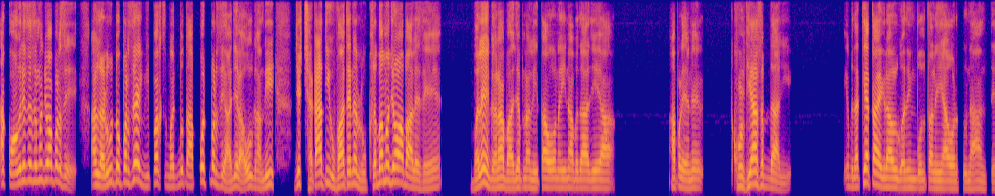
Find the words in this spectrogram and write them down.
આ કોંગ્રેસે સમજવા પડશે. આ લડવું તો પડશે. વિપક્ષ મજબૂત આપવો જ પડશે. આજે રાહુલ ગાંધી જે છટાથી ઊભા થઈને લોકસભામાં જવાબ આલે છે. ભલે ઘણા ભાજપના નેતાઓ નહીં ના બધા જે આ આપણે એને ખૂંધિયા શબ્દ આવીએ એ બધા કહેતા હોય રાહુલ ગાંધીને બોલતા નહીં આવડતું ના અંતે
